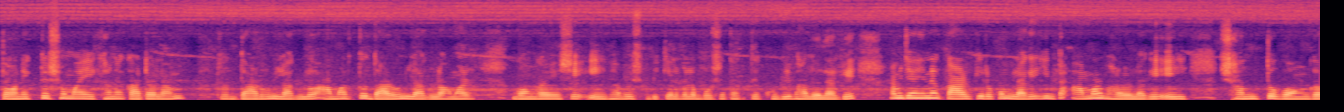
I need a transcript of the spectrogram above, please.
তো অনেকটা সময় এখানে কাটালাম। তো দারুণ লাগল। আমার তো দারুণ লাগল আমার গঙ্গায় এসে এইভাবে বিকেলবেলা বসে থাকতে খুবই ভালো লাগে। আমি জানি না কার কীরকম লাগে, কিন্তু আমার ভালো লাগে এই শান্ত গঙ্গা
